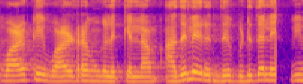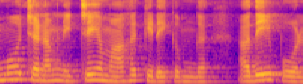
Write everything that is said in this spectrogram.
வாழ்க்கை வாழ்கிறவங்களுக்கெல்லாம் அதிலிருந்து விடுதலை விமோச்சனம் நிச்சயமாக கிடைக்குங்க அதே போல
